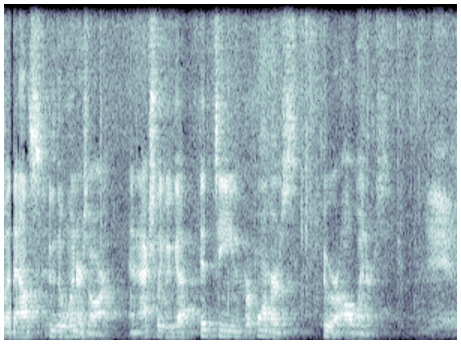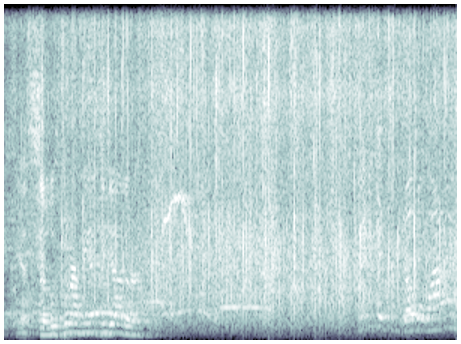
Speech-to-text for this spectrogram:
to announce who the winners are. And actually, we've got 15 performers who are all winners. Yes, so let's put our hands together. Maybe get some double lines.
